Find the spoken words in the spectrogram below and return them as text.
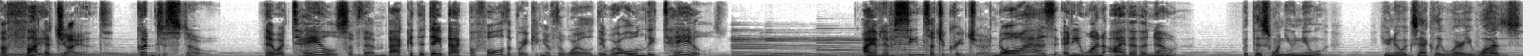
A fire giant? Good to no. There were tales of them back in the day, back before the breaking of the world. They were only tales. I have never seen such a creature, nor has anyone I've ever known. But this one, you knew. You knew exactly where he was.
